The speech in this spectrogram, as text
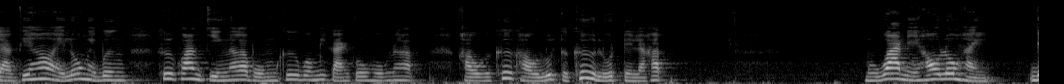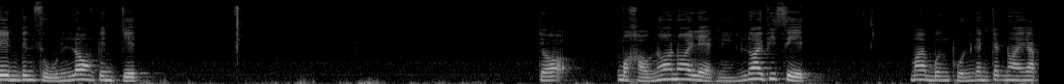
จากที่เฮาให้ลงให้เบิงคือความจริงนะครับผมคือบ่มีการโกหกนะครับ เขาก็คือเขารุดก็คือรุดนี่แหละครับมือว่านนี่เฮาลงให้เด่นเป็นศูนย์ล่องเป็นเจ็ดเจาะบ่เขาน้อน้อยแหลกนี่ร้อยพิเศษ มาเบิงผลกันจักน่อยครับ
